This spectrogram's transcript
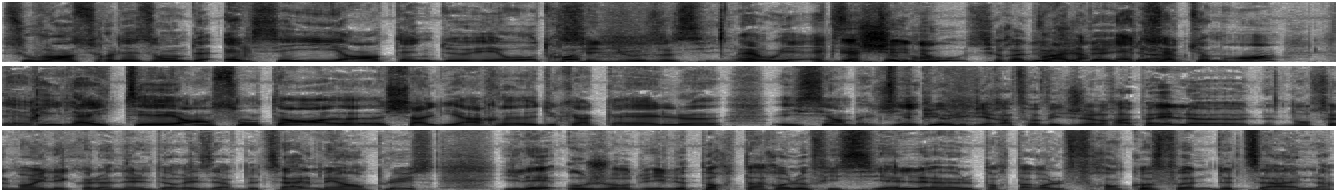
souvent sur les ondes de LCI, Antenne 2 et autres. CNews aussi. oui, exactement. Et chez nous, sur Radio voilà, Exactement. Il a été en son temps chaliard du KKL ici en Belgique. Et puis Olivier Rafovitch, je le rappelle, non seulement il est colonel de réserve de Tzahal, mais en plus, il est aujourd'hui le porte-parole officiel, euh, le porte-parole francophone de Tzahal.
